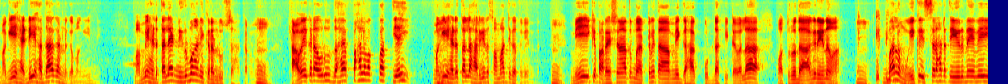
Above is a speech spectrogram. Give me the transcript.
මගේ හැඩේ හදාගන්නක මං ඉන්නේ මම හැඩතලයක් නිර්මාණය කරන්න උත්සාහ කරනවා. තව එකට අවුරුදු 10ක් 15ක්වත් යයි. මගේ හැඩතල හරියට සමාජගත වෙන්න. මේ ඒක පර්යේෂණාත්මක මට්ටමේ තාම මේ ගහක් පොඩ්ඩක් හිටවලා වතුර දාගෙන එනවා. බලමු ඒක ඉස්සරහට තීරණය වෙයි.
